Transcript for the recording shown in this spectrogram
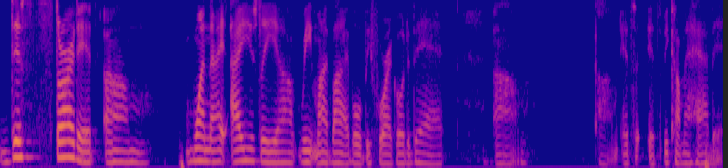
this started um, one night. I usually uh, read my Bible before I go to bed. Um, um, it's it's become a habit,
